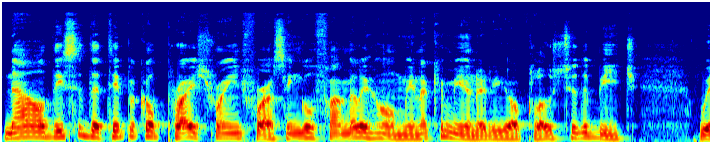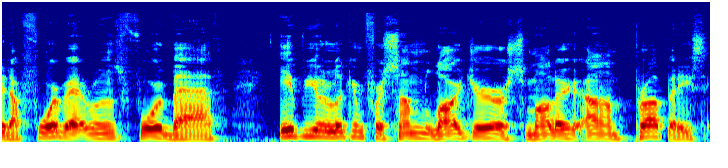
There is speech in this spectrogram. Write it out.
Now, this is the typical price range for a single family home in a community or close to the beach with a four bedrooms, four bath. If you're looking for some larger or smaller um, properties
